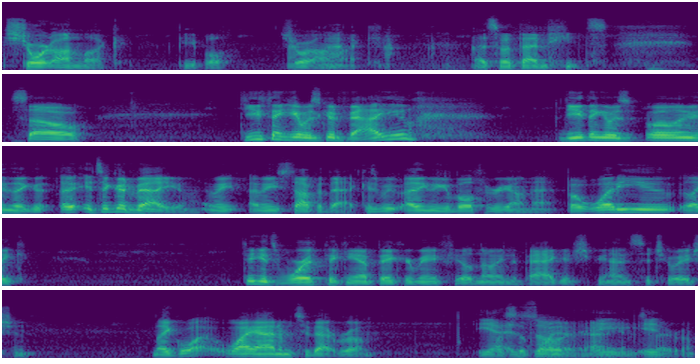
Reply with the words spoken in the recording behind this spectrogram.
short on luck, people. short on luck. That's what that means. So, do you think it was good value? Do you think it was? Well, let me think. Uh, It's a good value. I mean, I mean, stop at that because I think we can both agree on that. But what do you like? Think it's worth picking up Baker Mayfield knowing the baggage behind the situation? Like, why, why add him to that room? Yeah, What's the so point of adding him to it, that room?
